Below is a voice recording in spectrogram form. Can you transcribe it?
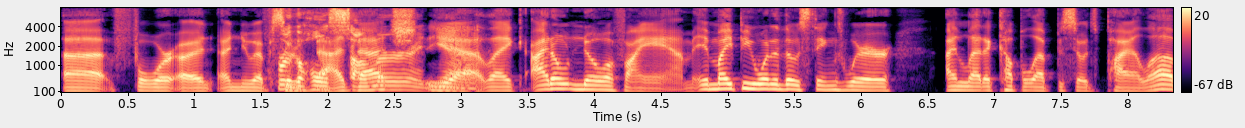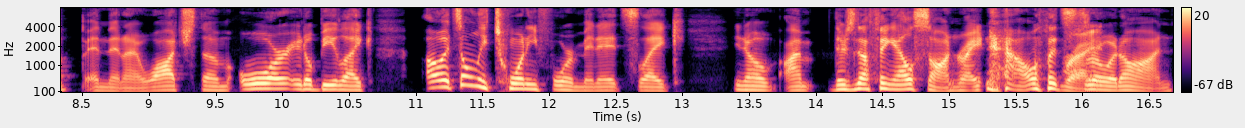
Uh, for a, a new episode for the whole Bad summer and- yeah, yeah. like I don't know if I am. It might be one of those things where I let a couple episodes pile up and then I watch them, or it'll be like, oh, it's only 24 minutes. Like, you know, I'm there's nothing else on right now. Let's Right. throw it on.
